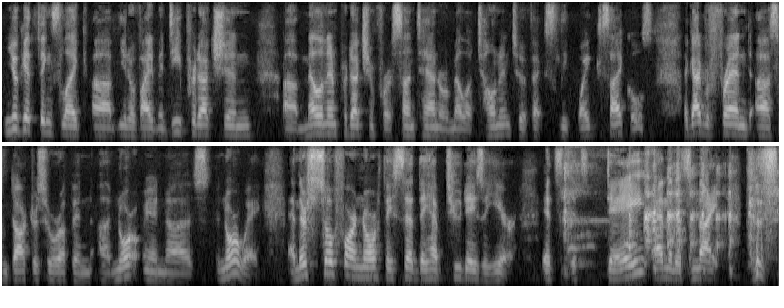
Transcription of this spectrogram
And you'll get things like uh, you know vitamin D production, uh, melanin production for a suntan, or melatonin to affect sleep wake cycles. Like I have a friend, uh, some doctors who are up in uh, Nor- in uh, Norway, and they're so far north. They said they have two days a year. It's it's day and then it's night because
